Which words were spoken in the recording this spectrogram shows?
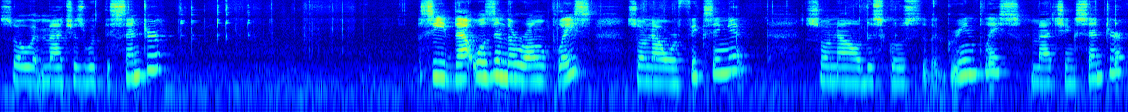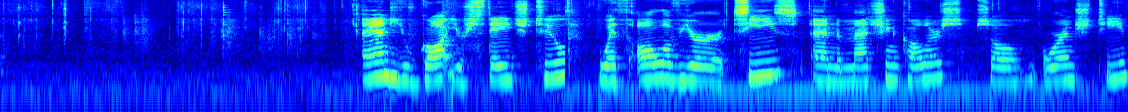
So it matches with the center. See, that was in the wrong place. So now we're fixing it. So now this goes to the green place, matching center. And you've got your stage two with all of your T's and matching colors. So orange T,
